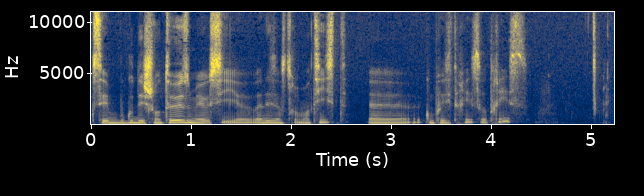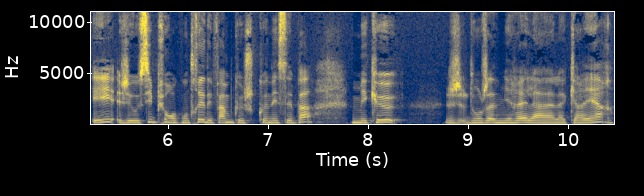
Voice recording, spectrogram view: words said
c'est beaucoup des chanteuses, mais aussi euh, des instrumentistes, euh, compositrices, autrices. Et j'ai aussi pu rencontrer des femmes que je connaissais pas, mais que dont j'admirais la, carrière.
